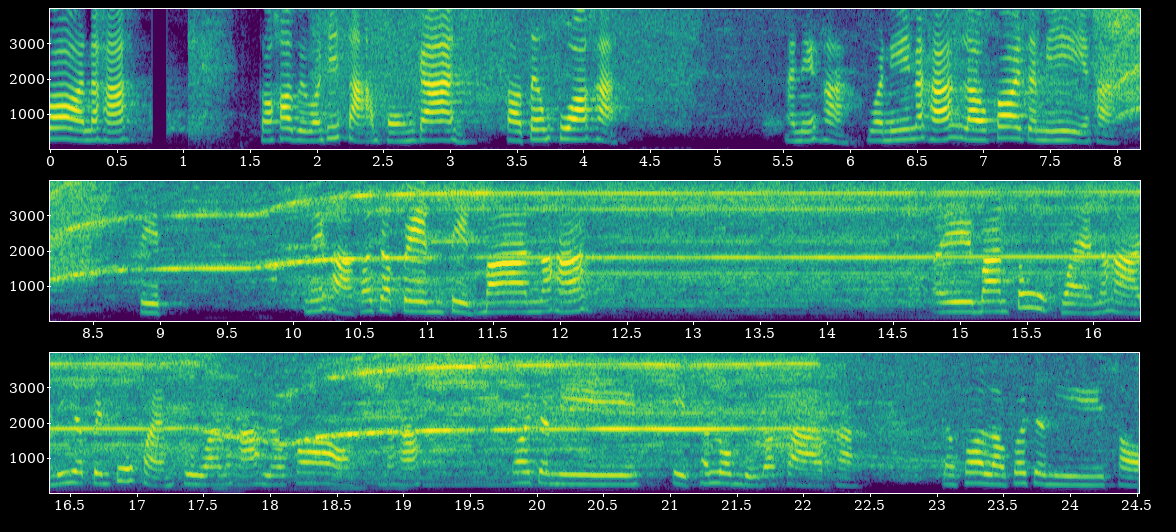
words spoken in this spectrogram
ก็นะคะ ก็เข้าเป็นวันที่ 3 ของการต่อเติมครัวค่ะ อันนี้ค่ะ วันนี้นะคะเราก็จะมีค่ะ ติดนี่ค่ะก็จะเป็นติดบานนะคะ ไอ้บานตู้แขวนนะคะนี่จะเป็นตู้แขวนครัวนะคะ แล้วก็นะคะ ก็จะมีติดพัดลมดูดอากาศค่ะ แล้วก็เราก็จะมีต่อ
